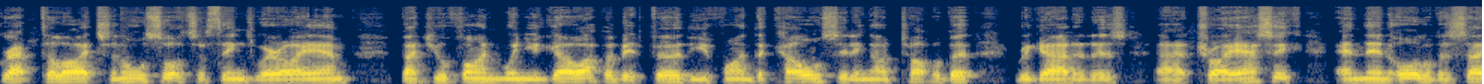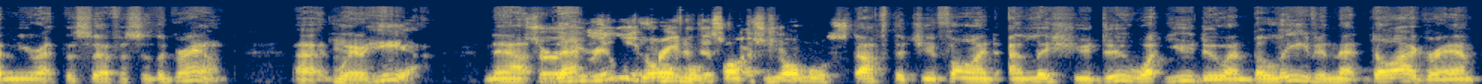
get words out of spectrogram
graptolites and all sorts of things where I am. But you'll find when you go up a bit further, you find the coal sitting on top of it, regarded as uh, Triassic. And then all of a sudden, you're at the surface of the ground. Uh, yeah. We're here. Now, Sir, that's really normal, normal stuff that you find unless you do what you do and believe in that diagram,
